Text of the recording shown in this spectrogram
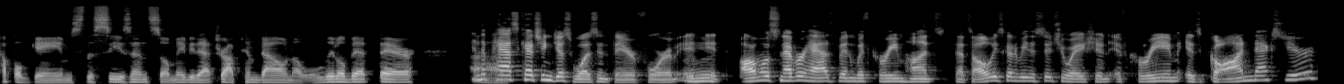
couple games this season, so maybe that dropped him down a little bit there. And the Um, pass catching just wasn't there for him. It, Mhm. it almost never has been with Kareem Hunt. That's always going to be the situation. If Kareem is gone next year,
